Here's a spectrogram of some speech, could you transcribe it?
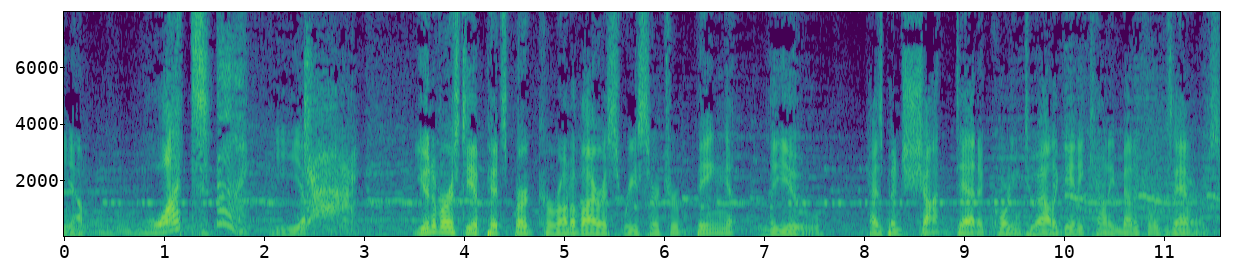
Yep. What? Yep. God. University of Pittsburgh coronavirus researcher Bing Liu has been shot dead, according to Allegheny County medical examiners.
